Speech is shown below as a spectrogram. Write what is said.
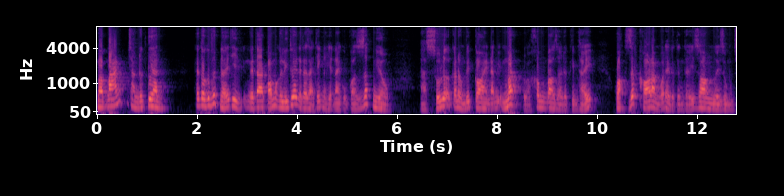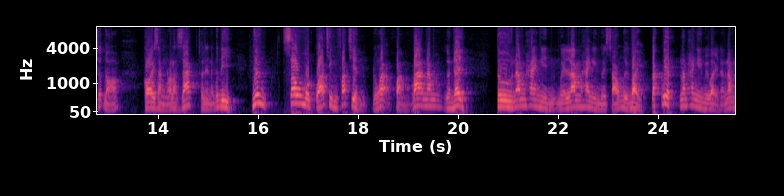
mà bán cũng chẳng được tiền. Thế tôi cứ vứt đấy thì người ta có một cái lý thuyết người ta giải thích là hiện nay cũng có rất nhiều à, số lượng các đồng bitcoin đã bị mất và không bao giờ được tìm thấy hoặc rất khó lòng có thể được tìm thấy do người dùng trước đó coi rằng nó là rác cho nên đã vứt đi. Nhưng sau một quá trình phát triển đúng không ạ khoảng 3 năm gần đây từ năm 2015, 2016, 17 đặc biệt năm 2017 là năm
